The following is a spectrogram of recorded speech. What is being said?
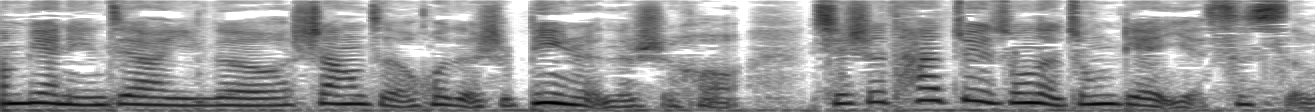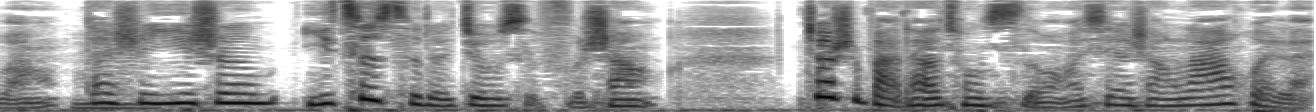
当面临这样一个伤者或者是病人的时候，其实他最终的终点也是死亡。但是医生一次次的救死扶伤，就是把他从死亡线上拉回来。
